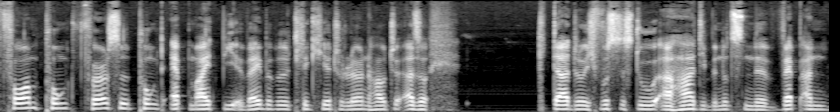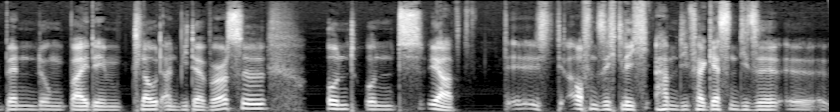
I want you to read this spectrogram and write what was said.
form.fursel.app might be available. Click here to learn how to. Also dadurch wusstest du, aha, die benutzen eine Webanwendung bei dem Cloud-Anbieter Versal und und ja, offensichtlich haben die vergessen, diese äh,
